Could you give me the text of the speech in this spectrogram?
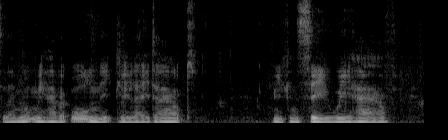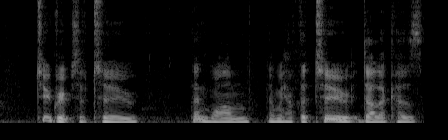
So then when we have it all neatly laid out, you can see we have two groups of two, then one, then we have the two delicas,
